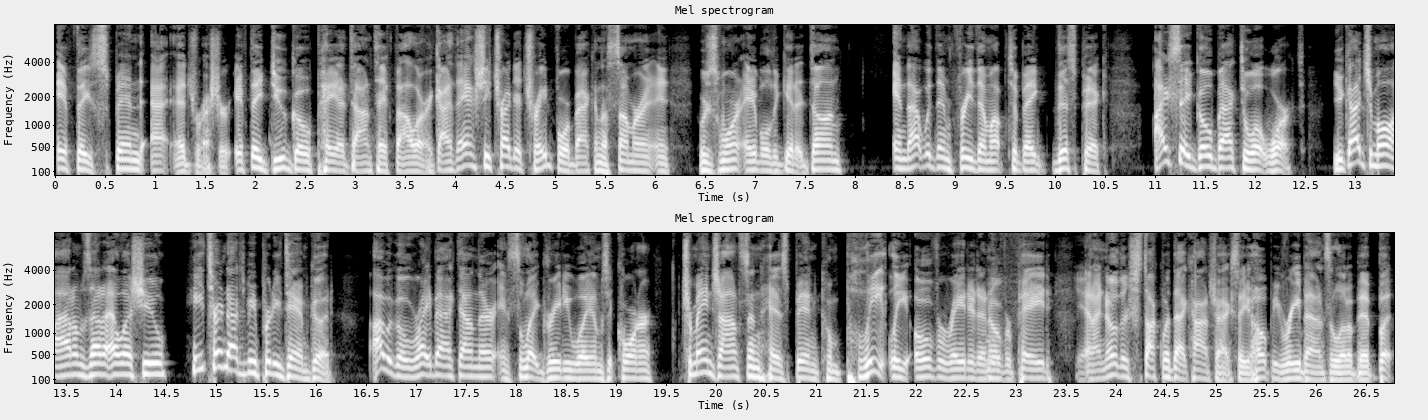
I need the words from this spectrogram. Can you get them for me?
if they spend at edge rusher, if they do go pay a Dante Fowler, a guy they actually tried to trade for back in the summer and, and just weren't able to get it done. And that would then free them up to make this pick. I say go back to what worked. You got Jamal Adams out of LSU. He turned out to be pretty damn good. I would go right back down there and select Greedy Williams at corner. Trumaine Johnson has been completely overrated and overpaid. Yeah. And I know they're stuck with that contract, so you hope he rebounds a little bit. But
